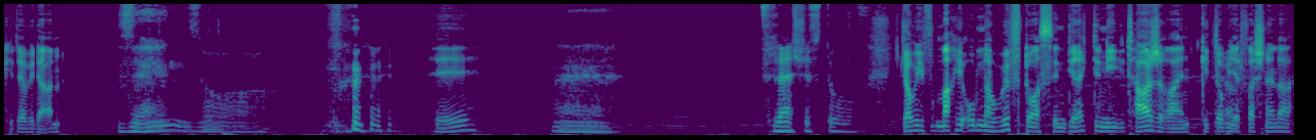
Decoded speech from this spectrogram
geht er wieder an. Sensor. Hä? Äh. Flash ist doof. Ich glaube, ich mache hier oben nach Riftdoors hin, direkt in die Etage rein. Geht, glaube ich, Ja. etwas schneller.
